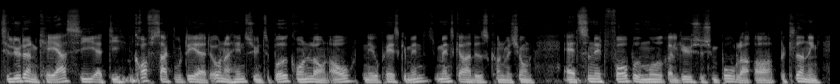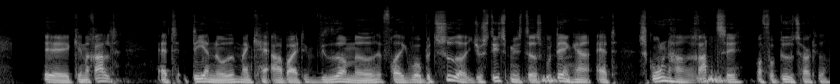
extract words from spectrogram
til lytteren kan jeg sige, at de groft sagt vurderer, at under hensyn til både grundloven og den europæiske menneskerettighedskonvention, at sådan et forbud mod religiøse symboler og beklædning øh, generelt, at det er noget, man kan arbejde videre med. Frederik, hvor betyder Justitsministeriets vurdering her, at skolen har ret til at forbyde tørklæde?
